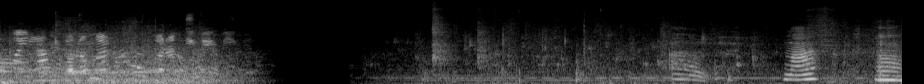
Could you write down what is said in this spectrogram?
Okay lang, ito naman. Parang di kaibigan. Ma, Mm.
